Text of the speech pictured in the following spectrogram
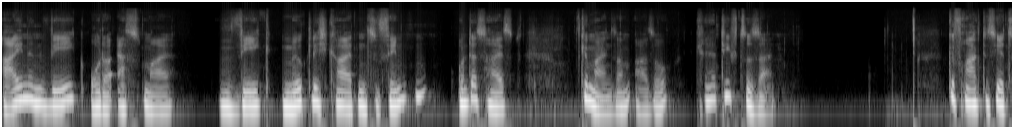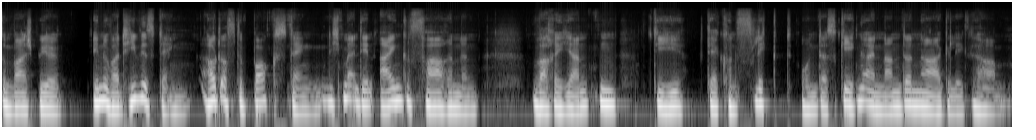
einen Weg oder erstmal Wegmöglichkeiten zu finden und das heißt gemeinsam also kreativ zu sein. Gefragt ist hier zum Beispiel, innovatives Denken, out-of-the-box-Denken, nicht mehr in den eingefahrenen Varianten, die der Konflikt und das Gegeneinander nahegelegt haben.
